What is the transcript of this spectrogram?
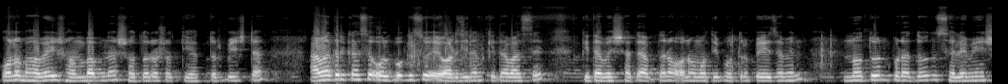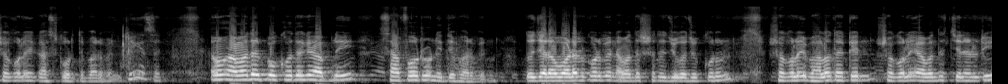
কোনোভাবেই সম্ভব না। সতেরোশো তিয়াত্তর পৃষ্ঠা। আমাদের কাছে অল্প কিছু এই অরিজিনাল কিতাব আছে। কিতাবের সাথে আপনারা অনুমতিপত্র পেয়ে যাবেন। নতুন পুরাতন ছেলে মেয়ে সকলেই কাজ করতে পারবেন, ঠিক আছে? এবং আমাদের পক্ষ থেকে আপনি সাপোর্টও নিতে পারবেন। তো যারা অর্ডার করবেন, আমাদের সাথে যোগাযোগ করুন। সকলেই ভালো থাকেন। সকলেই আমাদের চ্যানেলটি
